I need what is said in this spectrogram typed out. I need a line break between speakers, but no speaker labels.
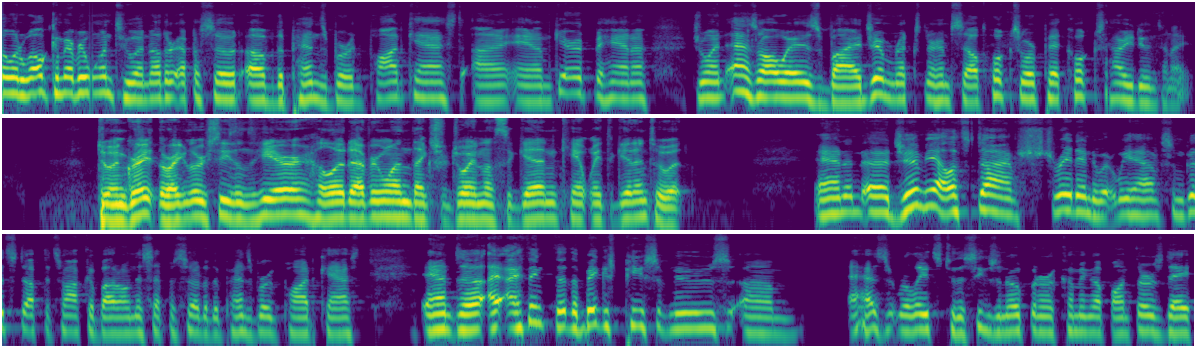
Hello and welcome everyone to another episode of the PensBurgh podcast. I am Garrett Bahana, joined as always by Jim Rixner himself. Hooks or pick. Hooks, how are you doing tonight?
Doing great. The regular season's here. Hello to everyone. Thanks for joining us again. Can't wait to get into it.
And uh, Jim, yeah, let's dive straight into it. We have some good stuff to talk about on this episode of the PensBurgh podcast, and uh, I, I, think that the biggest piece of news um, as it relates to the season opener coming up on Thursday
